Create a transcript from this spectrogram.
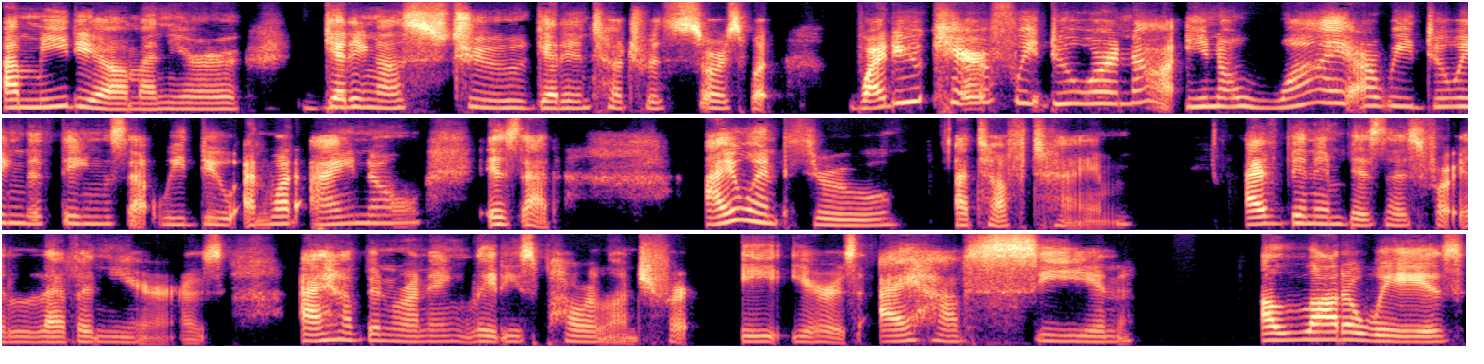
a medium and you're getting us to get in touch with source, but why do you care if we do or not? You know, why are we doing the things that we do? And what I know is that I went through a tough time. I've been in business for 11 years. I have been running Ladies Power Lunch for eight years. I have seen a lot of ways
